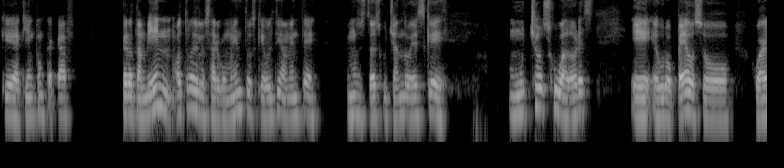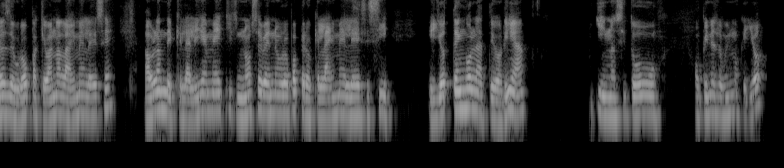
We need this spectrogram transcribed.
que aquí en CONCACAF. Pero también otro de los argumentos que últimamente hemos estado escuchando es que muchos jugadores eh, europeos o jugadores de Europa que van a la MLS hablan de que la Liga MX no se ve en Europa, pero que la MLS sí. Y yo tengo la teoría, y no sé si tú opines lo mismo que yo,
